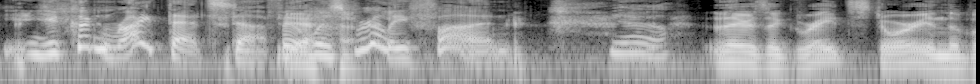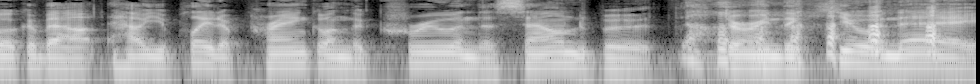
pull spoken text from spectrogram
you couldn't write that stuff. It Yeah. was really fun. Yeah. There's a great story in the book about how you played a prank on the crew in the sound booth during the Q and A.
